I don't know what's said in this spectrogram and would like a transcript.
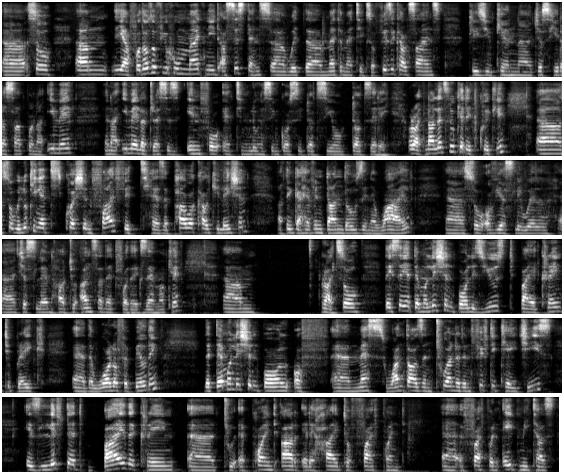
Uh, so, um, yeah, for those of you who might need assistance uh, with uh, mathematics or physical science, please you can uh, just hit us up on our email. And our email address is info at mlungisinkosi.co.za. All right, now let's look at it quickly. Uh, so we're looking at question five. It has a power calculation. I think I haven't done those in a while. Uh, so obviously we'll uh, just learn how to answer that for the exam, okay? Um, right, so they say a demolition ball is used by a crane to break uh, the wall of a building. The demolition ball of uh, mass 1250 kgs is lifted by the crane uh, to a point R at a height of 5.8 uh, meters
